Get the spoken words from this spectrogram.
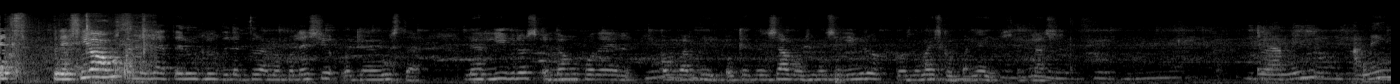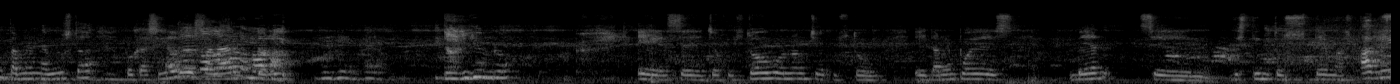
expresión. Pois Gostaría ter un club de lectura no colexio, o que me gusta ler libros e logo poder compartir o que pensamos nese libro cos demais compañeiros de clase. E a mí, a mí tamén me gusta porque así podes falar do, li do libro e se te gustou ou non te gustou. E tamén podes ver se, distintos temas. A mí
